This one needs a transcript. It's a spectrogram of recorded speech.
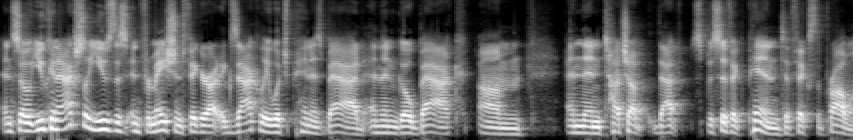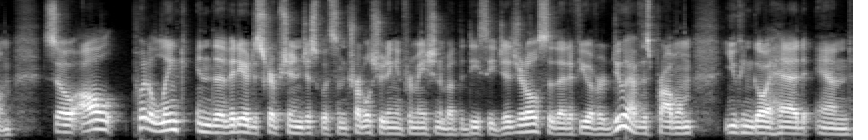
And so you can actually use this information to figure out exactly which pin is bad and then go back um, and then touch up that specific pin to fix the problem. So I'll put a link in the video description just with some troubleshooting information about the DC Digital so that if you ever do have this problem, you can go ahead and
